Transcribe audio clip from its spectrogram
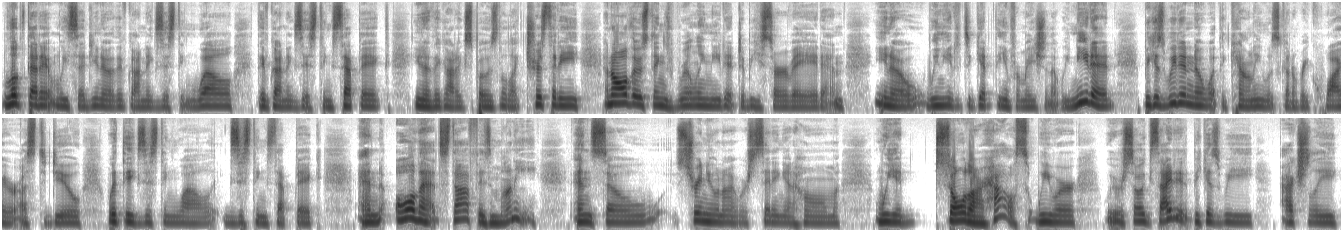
looked at it and we said, you know, they've got an existing well, they've got an existing septic, you know, they got exposed electricity, and all those things really needed to be surveyed. And, you know, we needed to get the information that we needed because we didn't know what the county was going to require us to do with the existing well, existing septic, and all that stuff is money. And so Srinu and I were sitting at home. We had sold our house. We were we were so excited because we actually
